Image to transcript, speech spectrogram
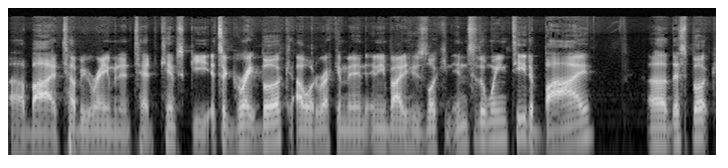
uh, by Tubby Raymond and Ted Kempski. It's a great book. I would recommend anybody who's looking into the wing T to buy uh, this book.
